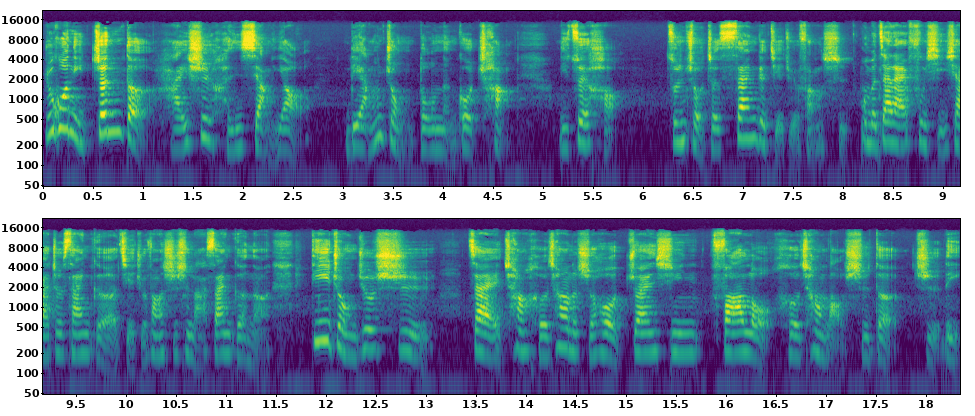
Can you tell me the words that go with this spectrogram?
如果你真的还是很想要两种都能够唱，你最好遵守这三个解决方式。我们再来复习一下这三个解决方式是哪三个呢？第一种就是。在唱合唱的时候，专心 follow 合唱老师的指令；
